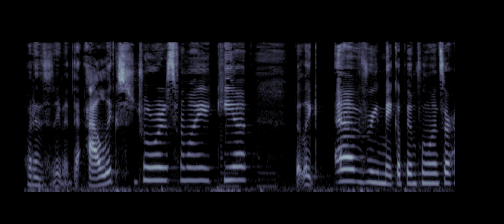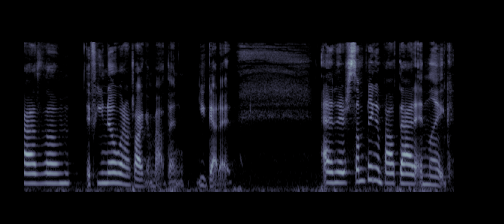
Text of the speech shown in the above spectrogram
What is the name of it? The Alex drawers from IKEA. But like every makeup influencer has them. If you know what I'm talking about, then you get it. And there's something about that, and like,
